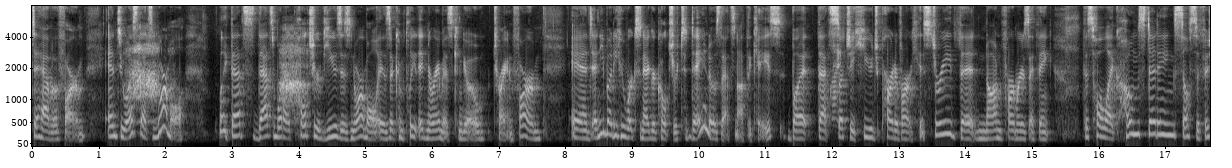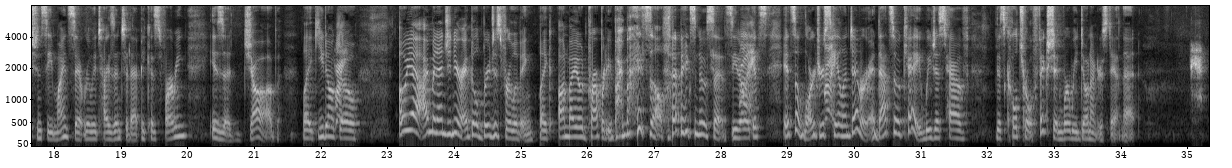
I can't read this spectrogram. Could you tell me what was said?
to have a farm. And to us, that's normal. Like that's that's what our culture views as normal. Is a complete ignoramus can go try and farm, and anybody who works in agriculture today knows that's not the case. But that's such a huge part of our history that non-farmers, I think, this whole like homesteading, self-sufficiency mindset really ties into that because farming is a job. Like you don't go oh yeah i'm an engineer. I build bridges for a living like on my own property by myself. That makes no sense you know like it's it's a larger scale endeavor and that's okay. We just have this cultural fiction where we don't understand that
